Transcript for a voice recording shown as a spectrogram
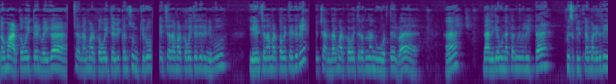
ನಾವು ಮಾಡ್ಕೊ ಹೋಯ್ತೇಲ್ವ ಈಗ? ಚೆನ್ನಾಗಿ ಮಾಡ್ಕೊ ಕಣ್ ಸುಮ್ಕಿರು. ಏನು ಚೆನ್ನಾಗಿ ಮಾಡ್ಕೊ ಹೋಯ್ತಿದ್ದೀರಿ ನೀವು? ಏನು ಚೆನ್ನಾಗಿ ಮಾಡ್ಕೊ ಹೋಯ್ತಿದ್ದೀರಿ ನೀವು ಚೆಂದಾಗಿ ಮಾಡ್ಕೊ ನಾನು ನೋಡ್ತಾ ಇಲ್ವಾ ಹಾಂ? ನನಗೆ ಉಣ್ಣಕ್ಕಾಗ ನೀವು ಇಟ್ಟ? ಬಿಸಿಕ್ಲಿಟ್ನಾಗ ಮಾಡಿದ್ರಿ?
